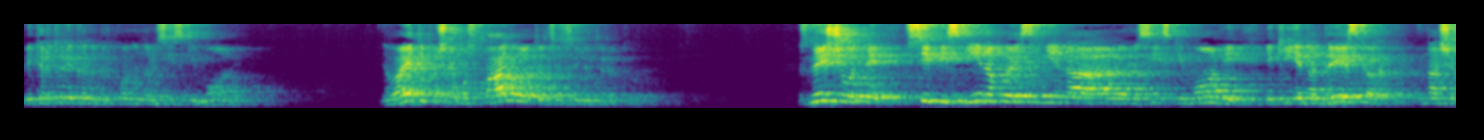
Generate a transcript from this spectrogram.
літературою, яка надрукована на російській мові? Давайте почнемо спалювати цю всю літературу. Знищувати всі пісні, написані на російській мові, які є на дисках в наших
